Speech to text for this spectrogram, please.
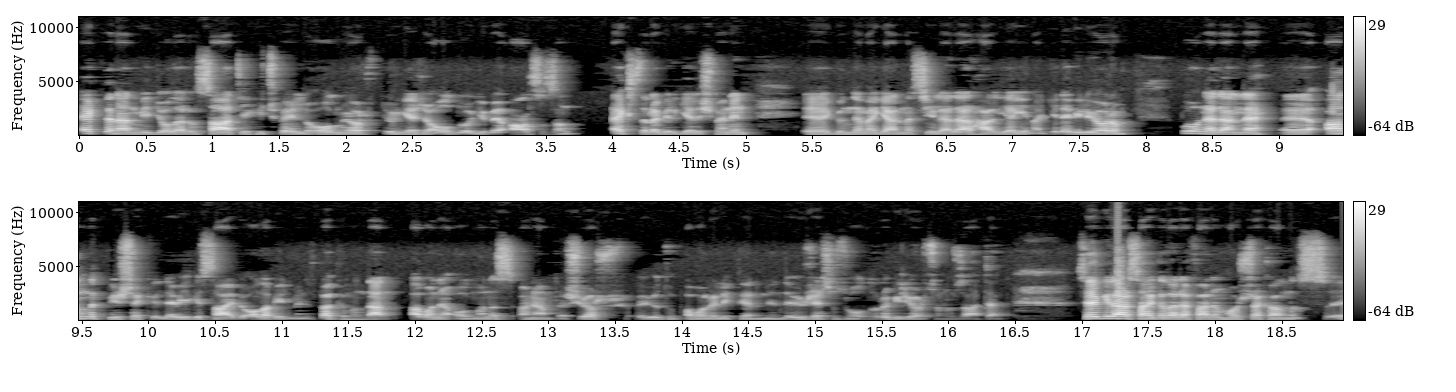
Eklenen videoların saati hiç belli olmuyor. Dün gece olduğu gibi ansızın ekstra bir gelişmenin e, gündeme gelmesiyle derhal yayına girebiliyorum. Bu nedenle e, anlık bir şekilde bilgi sahibi olabilmeniz bakımından abone olmanız önem taşıyor. YouTube aboneliklerinin de ücretsiz olduğunu biliyorsunuz zaten. Sevgiler, saygılar efendim, hoşçakalınız. E,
